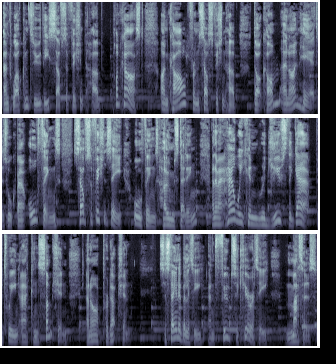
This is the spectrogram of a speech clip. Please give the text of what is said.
and welcome to the Self Sufficient Hub podcast. I'm Carl from selfsufficienthub.com, and I'm here to talk about all things self sufficiency, all things homesteading, and about how we can reduce the gap between our consumption and our production. Sustainability and food security matters.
